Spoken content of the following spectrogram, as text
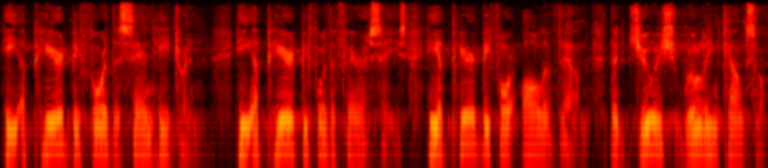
He appeared before the Sanhedrin he appeared before the Pharisees. He appeared before all of them, the Jewish ruling council.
